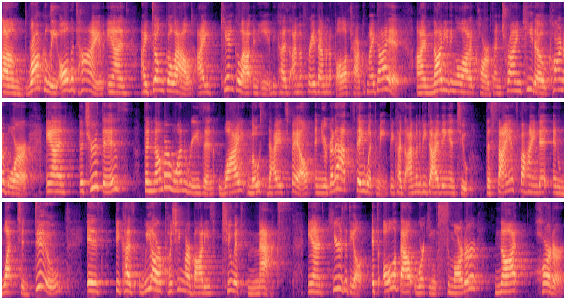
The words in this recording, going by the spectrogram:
um, broccoli all the time, and I don't go out. I can't go out and eat because I'm afraid that I'm gonna fall off track with my diet. I'm not eating a lot of carbs. I'm trying keto, carnivore. And the truth is, the number one reason why most diets fail, and you're gonna have to stay with me because I'm gonna be diving into the science behind it and what to do, is because we are pushing our bodies to its max. And here's the deal it's all about working smarter, not harder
